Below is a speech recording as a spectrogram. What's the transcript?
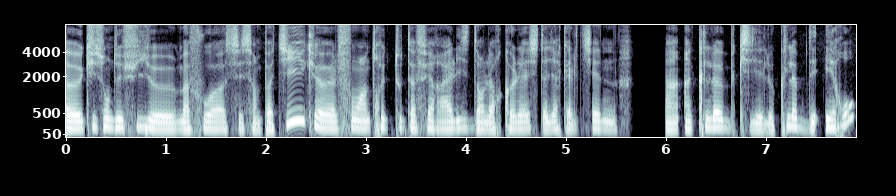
euh, qui sont des filles, euh, ma foi, assez sympathiques. Elles font un truc tout à fait réaliste dans leur collège, c'est-à-dire qu'elles tiennent un, un club qui est le club des héros.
